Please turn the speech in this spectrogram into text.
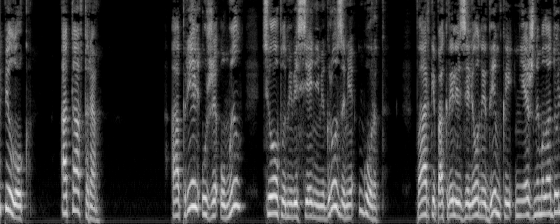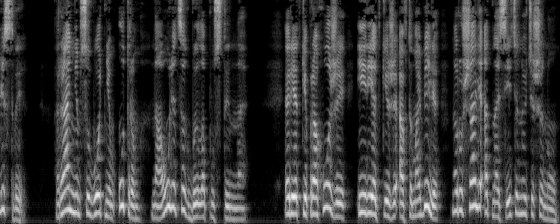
Эпилог. От автора. Апрель уже умыл теплыми весенними грозами город. Парки покрылись зеленой дымкой нежной молодой листвы. Ранним субботним утром на улицах было пустынно. Редкие прохожие и редкие же автомобили нарушали относительную тишину.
